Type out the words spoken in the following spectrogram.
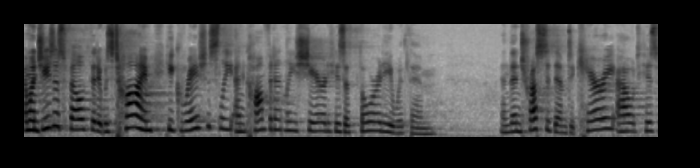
And when Jesus felt that it was time, he graciously and confidently shared his authority with them and then trusted them to carry out his,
